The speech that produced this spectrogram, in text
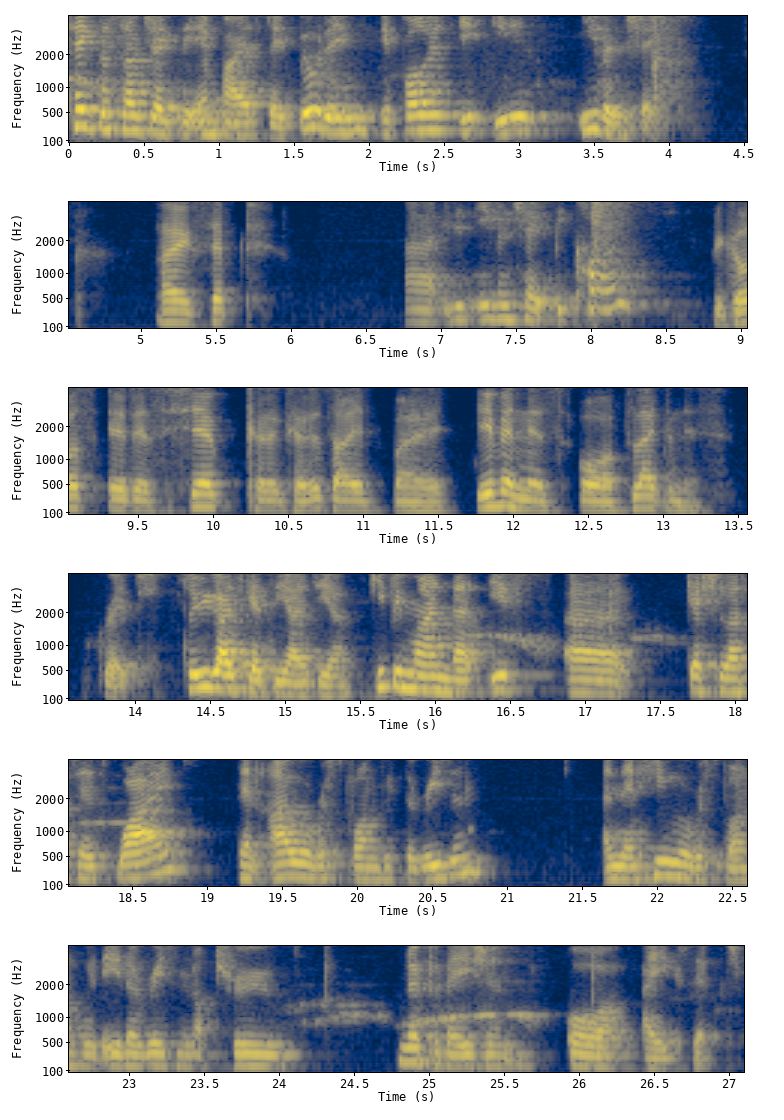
Take the subject, the Empire State Building. It follows it is even shape. I accept Uh, it is even shape because because it is shape characterized by evenness or flatness. Great. So you guys get the idea. Keep in mind that if uh, Geshe-la says why, then I will respond with the reason, and then he will respond with either reason not true, no pervasion, or I accept.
